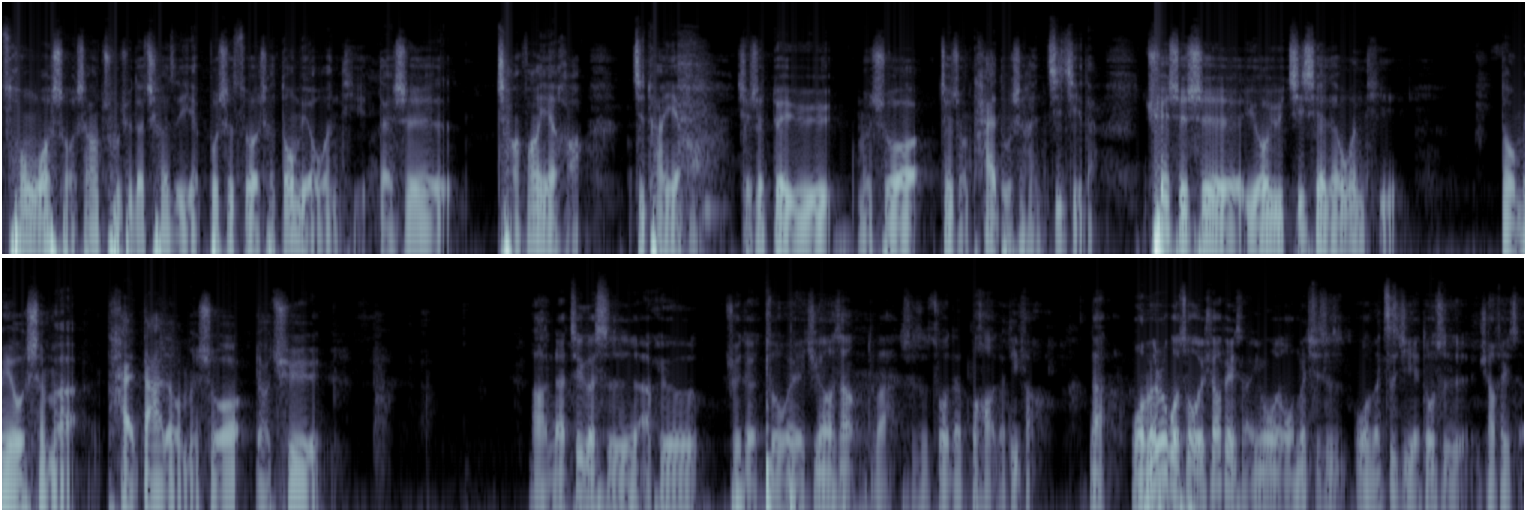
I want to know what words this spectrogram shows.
从我手上出去的车子，也不是所有车都没有问题，但是厂方也好，集团也好，其实对于我们说这种态度是很积极的，确实是由于机械的问题都没有什么太大的，我们说要去啊，那这个是阿 Q 觉得作为经销商对吧，就是做的不好的地方。那我们如果作为消费者，因为我们其实我们自己也都是消费者，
